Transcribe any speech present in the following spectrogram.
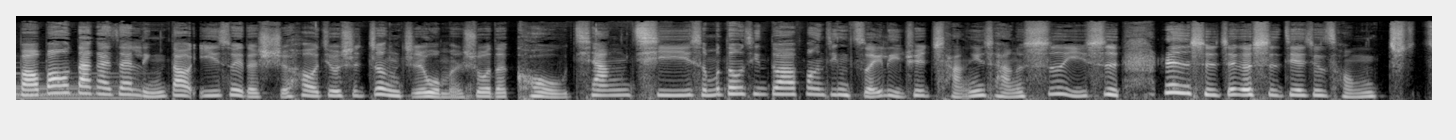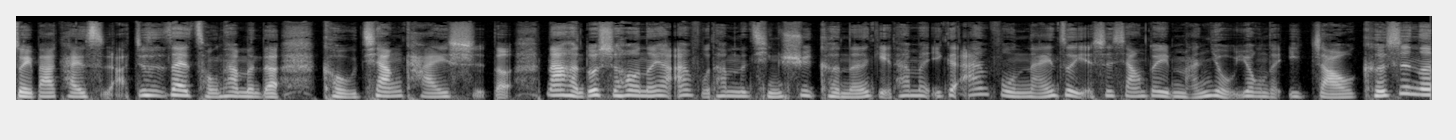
宝宝大概在零到一岁的时候，就是正值我们说的口腔期，什么东西都要放进嘴里去尝一尝、试一试，认识这个世界就从嘴巴开始啊，就是在从他们的口腔开始的。那很多时候呢，要安抚他们的情绪，可能给他们一个安抚奶嘴也是相对蛮有用的一招。可是呢，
